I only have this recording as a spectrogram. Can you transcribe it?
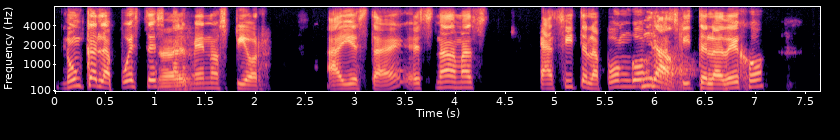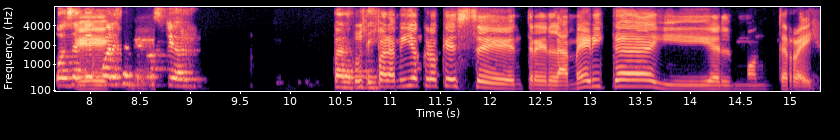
Nunca la apuestes al menos peor. Ahí está, ¿eh? Es nada más, así te la pongo, así te la dejo. O sea, ¿cuál es el menos peor? Para, pues para mí yo creo que es eh, entre el América y el Monterrey.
